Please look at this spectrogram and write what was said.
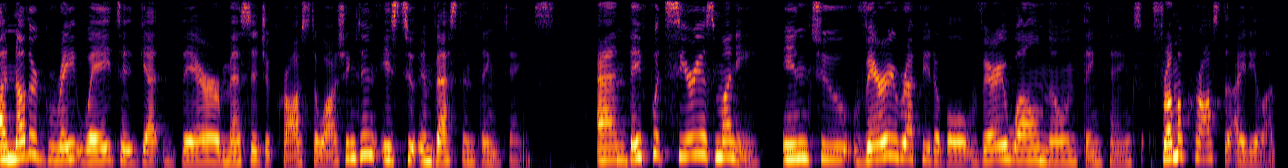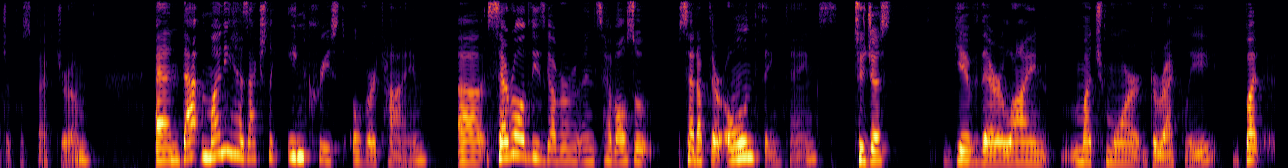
Another great way to get their message across to Washington is to invest in think tanks. And they've put serious money into very reputable, very well known think tanks from across the ideological spectrum. And that money has actually increased over time. Uh, several of these governments have also set up their own think tanks to just give their line much more directly. But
